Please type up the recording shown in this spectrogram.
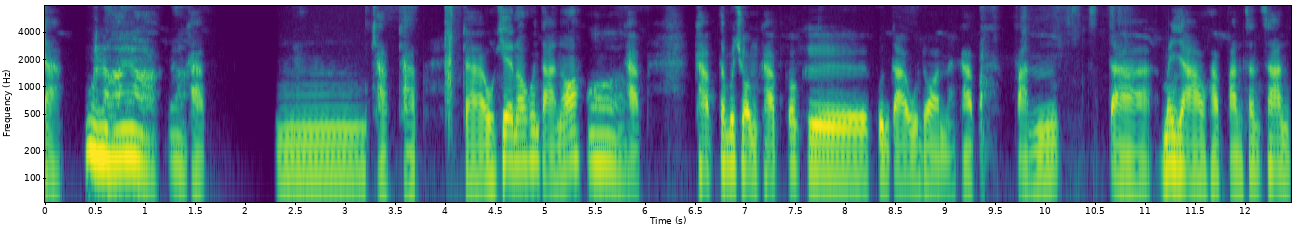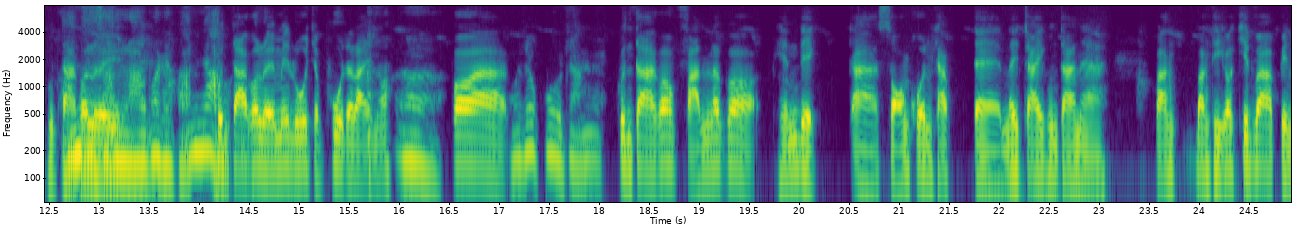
ยาก มันหายากนะครับ อืมครับครับก็โอเคเนาะคุณตาเนาะอ๋อครับ ครับท่านผู้ชมครับก็คือคุณตาอุดรนะครับ ฝันจะไม่ยาวครับฝันสั้น ๆ คุณตาก็เลยฝันลาวบ่ได้ฝันยาวคุณตาก็เลยไม่รู้จะพูดอะไรเนาะเออเพราะว่า ผมจะพูดจังเลยคุณตาก็ฝันแล้วก็เห็นเด็กอ่าสองคนครับ แต่ในใจคุณตาเนี่ยบางบางทีก็คิดว่าเป็น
